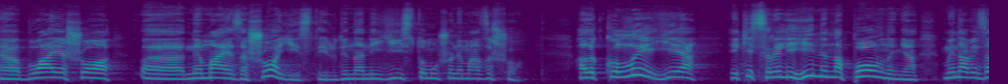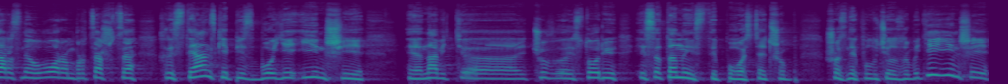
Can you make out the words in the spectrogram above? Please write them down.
Е, Буває, що е, немає за що їсти, людина не їсть тому, що немає за що. Але коли є якесь релігійне наповнення, ми навіть зараз не говоримо про це, що це християнський піст, бо є інші, е, навіть чув історію, і сатанисти постять, щоб щось з них вийшло зробити. Є інші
